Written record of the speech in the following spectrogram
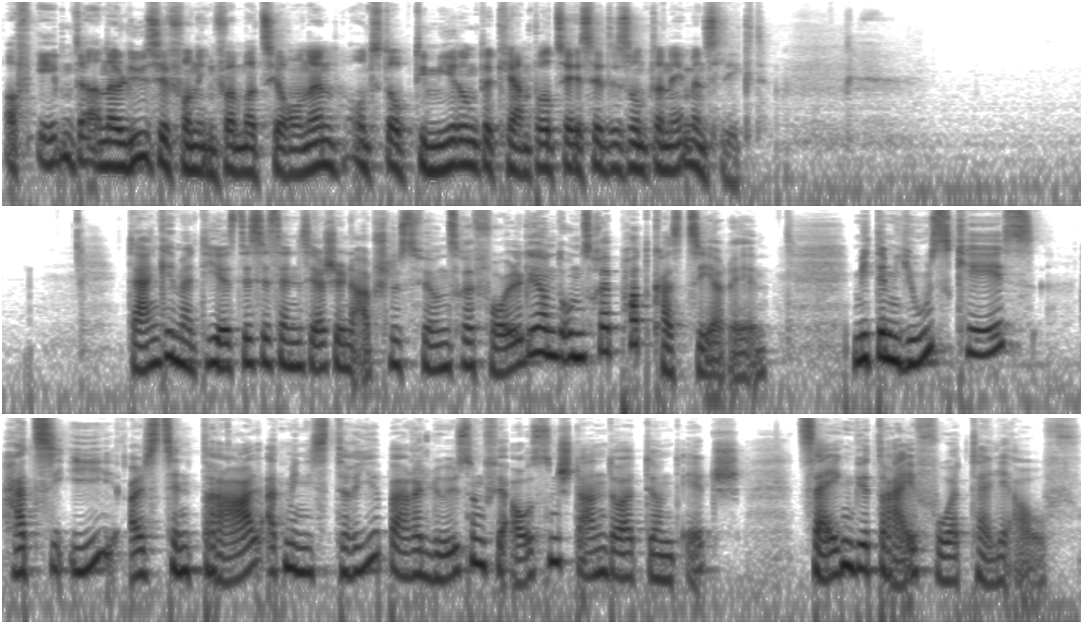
auf eben der Analyse von Informationen und der Optimierung der Kernprozesse des Unternehmens liegt. Danke, Matthias. Das ist ein sehr schöner Abschluss für unsere Folge und unsere Podcast-Serie. Mit dem Use Case HCI als zentral administrierbare Lösung für Außenstandorte und Edge zeigen wir drei Vorteile auf.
